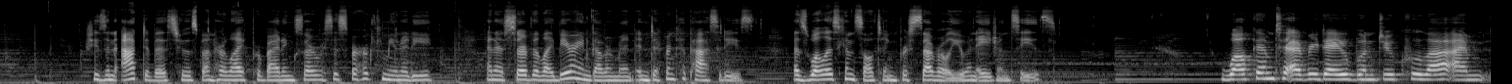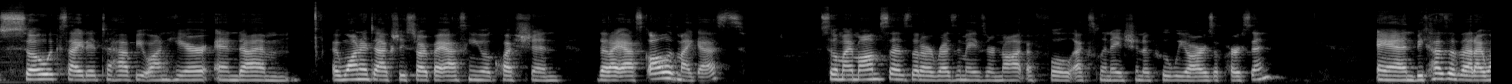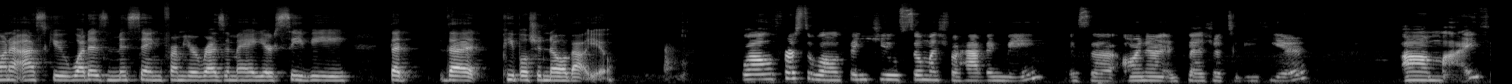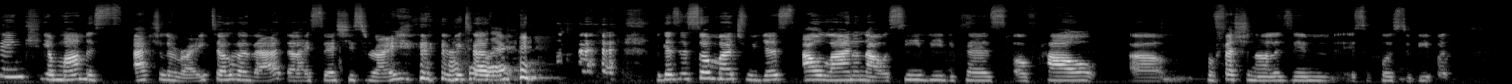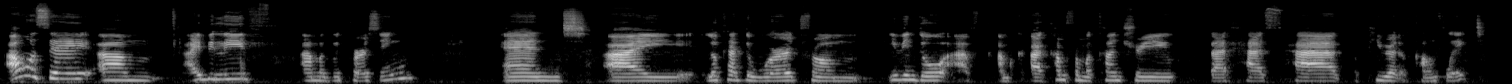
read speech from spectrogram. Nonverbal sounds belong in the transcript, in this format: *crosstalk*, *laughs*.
She's an activist who has spent her life providing services for her community and has served the Liberian government in different capacities, as well as consulting for several UN agencies. Welcome to Everyday Ubuntu Kula. I'm so excited to have you on here. And um, I wanted to actually start by asking you a question that I ask all of my guests. So, my mom says that our resumes are not a full explanation of who we are as a person. And because of that, I want to ask you what is missing from your resume, your CV that that people should know about you? Well, first of all, thank you so much for having me. It's an honor and pleasure to be here. Um, I think your mom is actually right. Tell her that that I said she's right *laughs* because *laughs* *laughs* because there's so much we just outline on our CV because of how um, professionalism is supposed to be. But I will say um, I believe I'm a good person, and I look at the word from even though I've I'm, I come from a country that has had a period of conflict,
